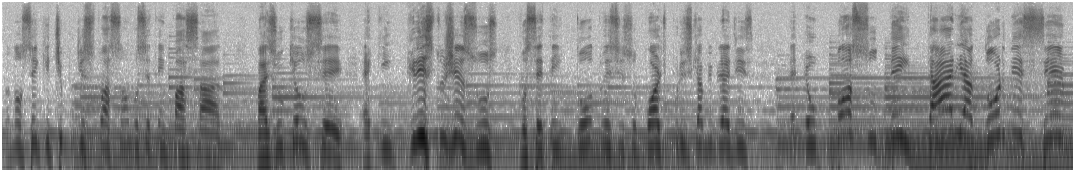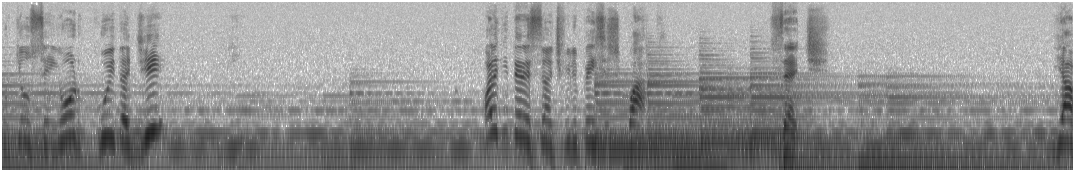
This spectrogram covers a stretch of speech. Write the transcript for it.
Eu não sei que tipo de situação você tem passado. Mas o que eu sei é que em Cristo Jesus você tem todo esse suporte. Por isso que a Bíblia diz: é, Eu posso deitar e adormecer, porque o Senhor cuida de mim. Olha que interessante, Filipenses 4, 7. E a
